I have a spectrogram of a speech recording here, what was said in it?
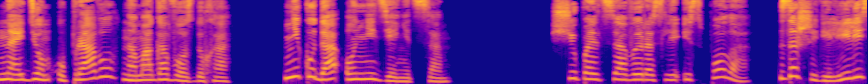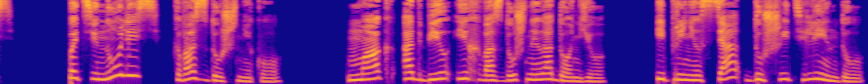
Найдем управу на мага воздуха. Никуда он не денется. Щупальца выросли из пола, зашевелились, потянулись к воздушнику. Маг отбил их воздушной ладонью и принялся душить Линду.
